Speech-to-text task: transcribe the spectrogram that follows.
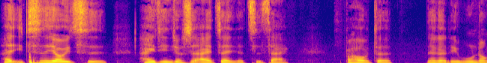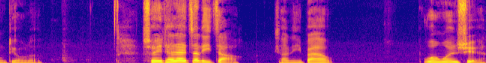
他一次又一次。他一定就是爱这里的自在，把我的那个礼物弄丢了，所以他在这里找小泥巴闻闻雪。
